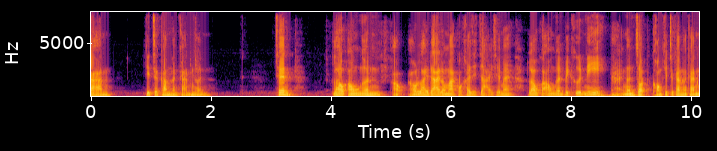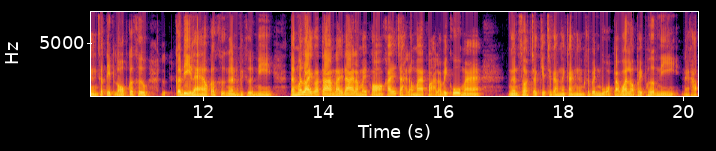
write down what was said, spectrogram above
การกิจกรรมทางการเงิน เช่นเราเอาเงินเอาเอารายได้เรามากกว่าค่าใช้จ่ายใช่ไหมเราก็เอาเงินไปคืนหนี้เงินสดของกิจการทางการเงินก็ติดลบก็คือก็ดีแล้วก็คือเงินไปคืนหนี้แต่เมื่อไหร่ก็ตามรายได้เราไม่พอค่าใช้จ่ายเรามากกว่าเราไปกู้มา เงินสดจากกิจกรรมทางการเงินก็เป็นบวกแปลว่าเราไปเพิ่มหนี้นะครับ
